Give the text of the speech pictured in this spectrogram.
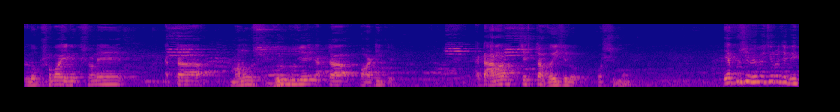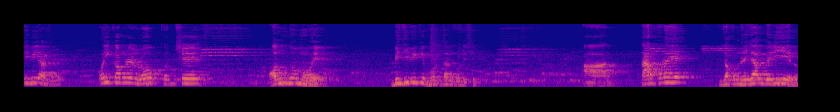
লোকসভা ইলেকশনে একটা মানুষ ভুল বুঝে একটা পার্টিকে, একটা আনার চেষ্টা হয়েছিল পশ্চিমবঙ্গে। একুশে ভেবেছিল যে বিজেপি আসবে। ওই কারণে লোক হচ্ছে অন্ধমোহে বিজেপিকে ভোটদান করেছিল। আর তারপরে যখন রেজাল্ট বেরিয়ে এলো,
